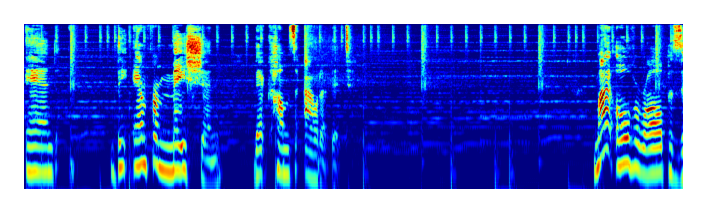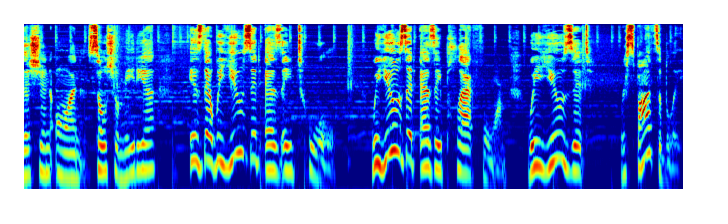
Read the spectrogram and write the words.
and the information that comes out of it? My overall position on social media is that we use it as a tool we use it as a platform, we use it responsibly.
